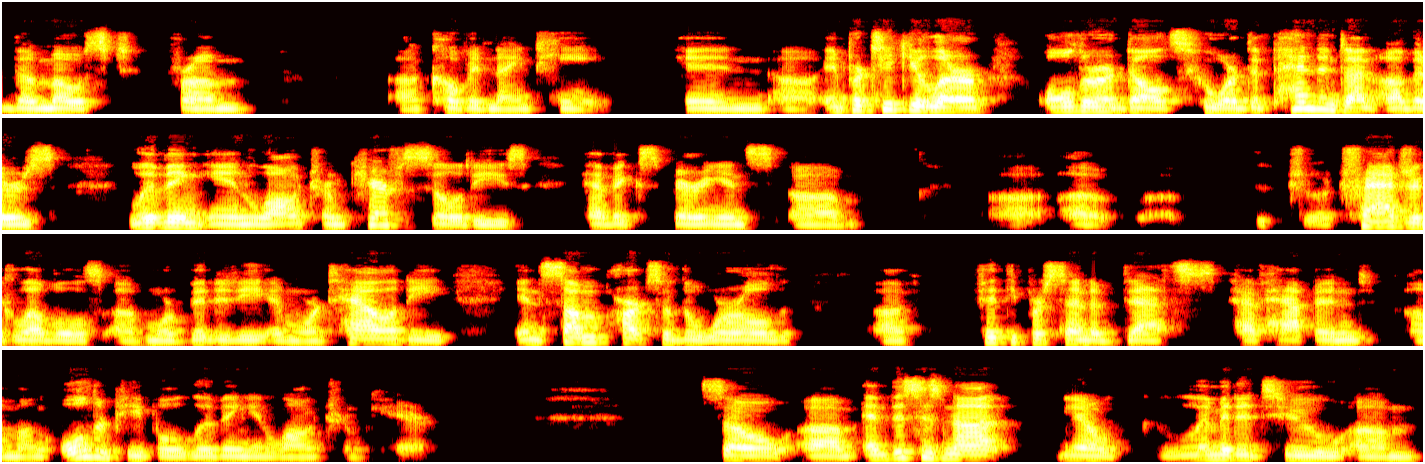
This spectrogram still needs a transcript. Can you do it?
the most from uh, COVID 19. In, uh, in particular, older adults who are dependent on others living in long term care facilities have experienced um, uh, uh, tra- tragic levels of morbidity and mortality. In some parts of the world, 50% of deaths have happened among older people living in long term care. So, um, and this is not, you know, limited to um,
